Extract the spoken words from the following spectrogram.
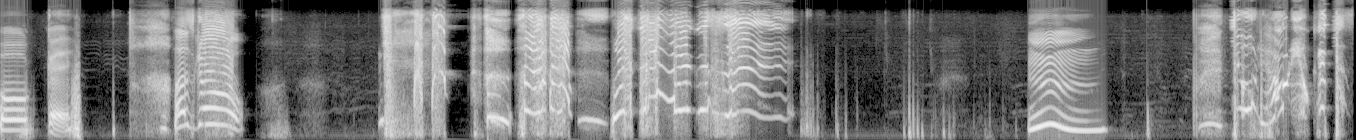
Okay. Let's go! what the heck was that? Mmm. Dude, how do you get this?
